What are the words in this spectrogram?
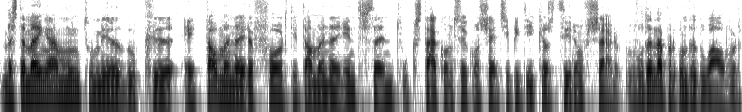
Mas também há muito medo que é de tal maneira forte e tal maneira interessante o que está a acontecer com o ChatGPT que eles decidiram fechar. Voltando à pergunta do Álvaro,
